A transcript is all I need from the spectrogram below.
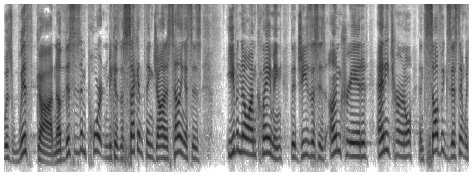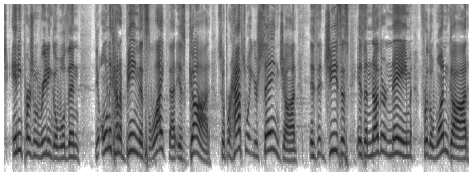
was with God. Now, this is important because the second thing John is telling us is even though I'm claiming that Jesus is uncreated and eternal and self existent, which any person would read and go, well, then the only kind of being that's like that is God. So perhaps what you're saying, John, is that Jesus is another name for the one God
